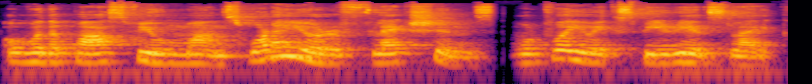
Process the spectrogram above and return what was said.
over the past few months, what are your reflections? What were your experience like?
